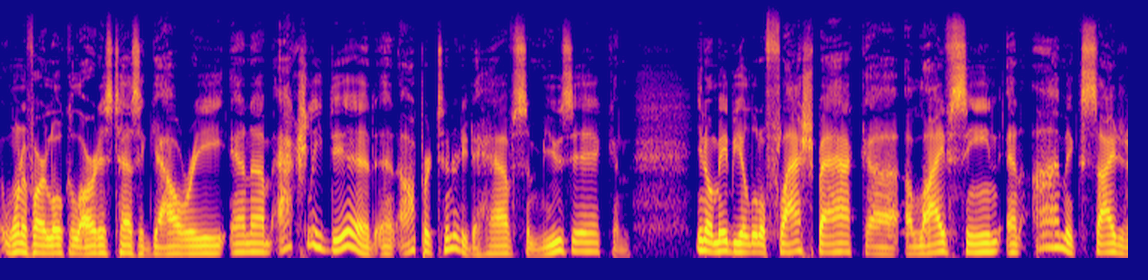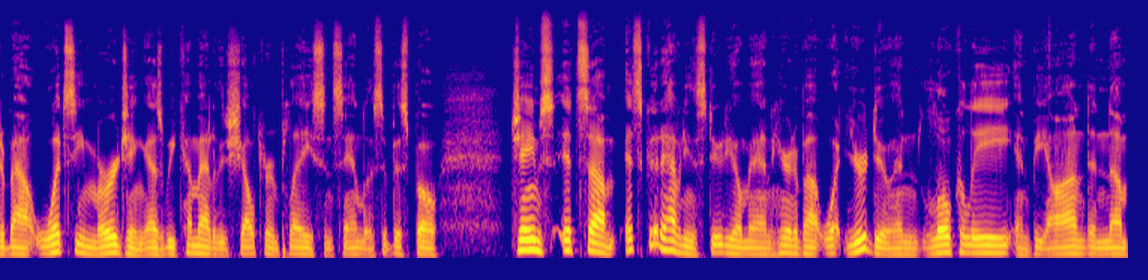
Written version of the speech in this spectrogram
one of our local artists has a gallery and um, actually did an opportunity to have some music and you know maybe a little flashback uh, a live scene. And i'm excited about what's emerging as we come out of the shelter in place in san luis obispo. James it's um it's good having you in the studio man hearing about what you're doing locally and beyond. And um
